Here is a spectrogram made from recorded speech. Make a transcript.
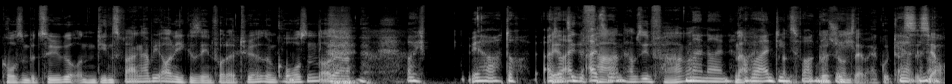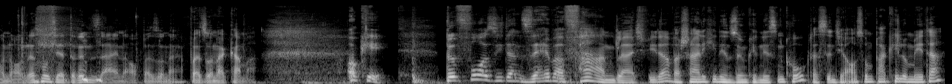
großen Bezüge und einen Dienstwagen habe ich auch nicht gesehen vor der Tür, so einen großen oder Aber ich, ja, doch. Also Werden Sie ein, gefahren? also, haben Sie einen Fahrer? Nein, nein, aber einen Dienstwagen Also, schon selber. Ja, gut, das Ja, ist ja genau. auch in Ordnung. Das muss ja drin sein, auch bei so einer, bei so einer Kammer. Okay, bevor Sie dann selber fahren gleich wieder, wahrscheinlich in den Sünke-Nissenkog, das sind ja auch so ein paar Kilometer,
